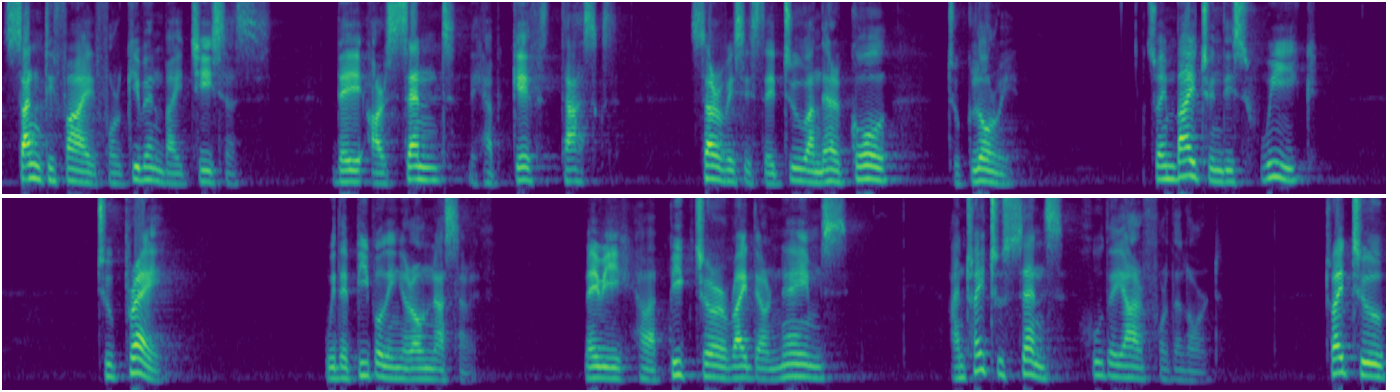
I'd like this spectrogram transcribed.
sanctified, forgiven by Jesus. They are sent, they have gifts, tasks, services they do, and they are called to glory. So I invite you in this week to pray with the people in your own Nazareth. Maybe have a picture, write their names, and try to sense who they are for the Lord. Try to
